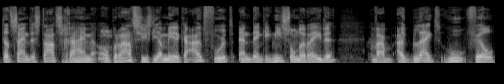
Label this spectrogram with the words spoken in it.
Dat zijn de staatsgeheime operaties die Amerika uitvoert. En denk ik niet zonder reden. Waaruit blijkt hoeveel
